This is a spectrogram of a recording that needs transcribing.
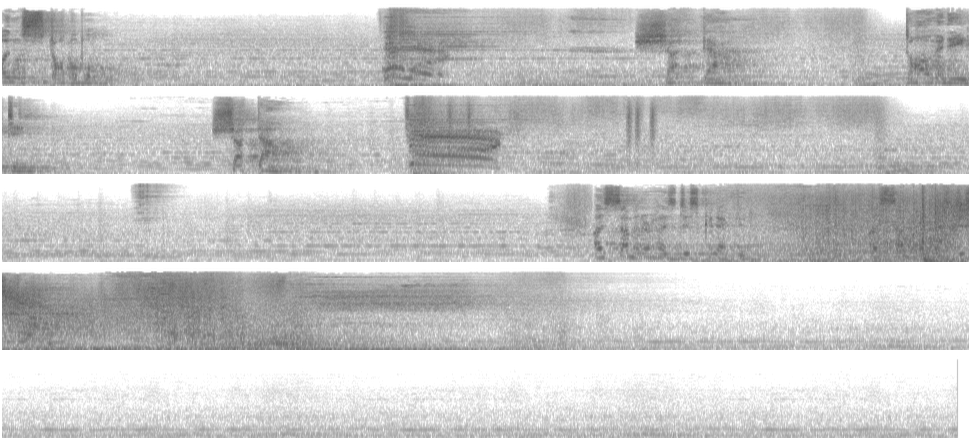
Unstoppable. Forward! Shut down. Dominating. Shut down. Charge! A summoner has disconnected. A summoner has disconnected.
